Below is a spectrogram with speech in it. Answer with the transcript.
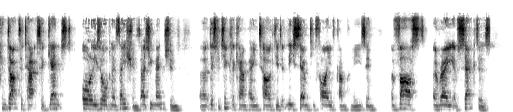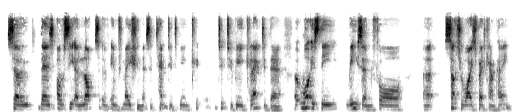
conduct attacks against all of these organizations? As you mentioned, uh, this particular campaign targeted at least 75 companies in a vast array of sectors. So there's obviously a lot of information that's attempted to be to, to be collected there. Uh, what is the reason for uh, such a widespread campaign?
